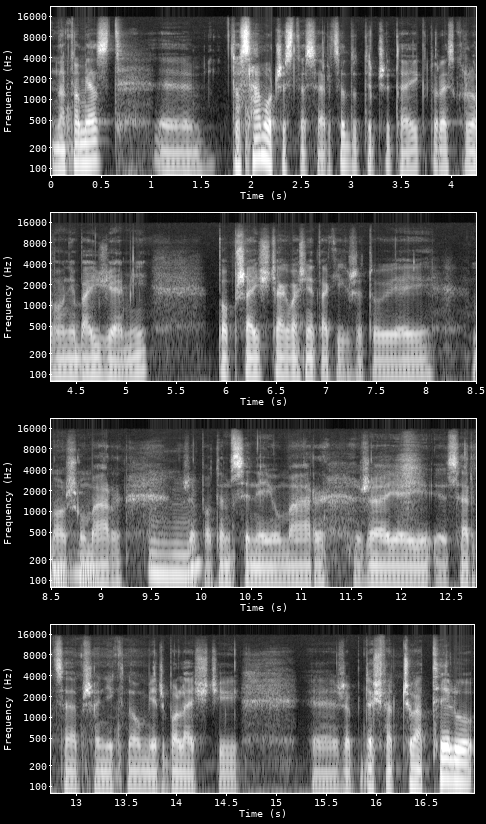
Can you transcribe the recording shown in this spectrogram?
Natomiast y, to samo czyste serce dotyczy tej, która jest królową nieba i ziemi, po przejściach właśnie takich, że tu jej mąż mhm. umarł, mhm. że potem syn jej umarł, że jej serce przeniknął miecz boleści, y, że doświadczyła tylu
